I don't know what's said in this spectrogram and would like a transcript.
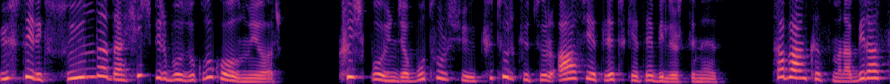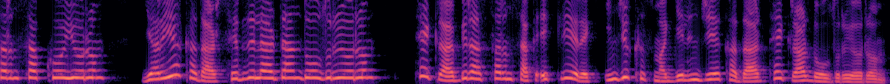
Üstelik suyunda da hiçbir bozukluk olmuyor. Kış boyunca bu turşuyu kütür kütür afiyetle tüketebilirsiniz. Taban kısmına biraz sarımsak koyuyorum. Yarıya kadar sebzelerden dolduruyorum. Tekrar biraz sarımsak ekleyerek ince kısma gelinceye kadar tekrar dolduruyorum.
